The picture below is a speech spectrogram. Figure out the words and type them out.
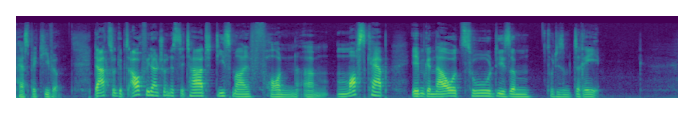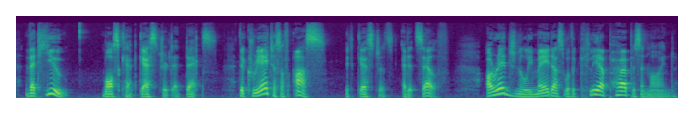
Perspektive. Dazu gibt es auch wieder ein schönes Zitat, diesmal von ähm, Moscap, eben genau zu diesem, zu diesem Dreh. That you, Moscap gestured at Dex, the creators of us, it gestures at itself originally made us with a clear purpose in mind,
